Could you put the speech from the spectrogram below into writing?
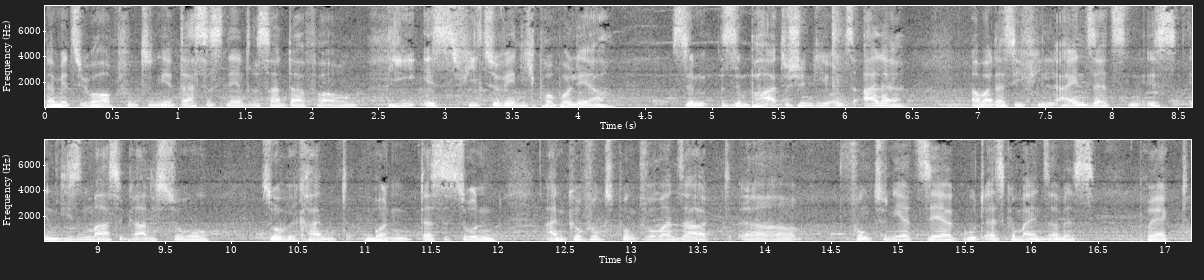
damit es überhaupt funktioniert. Das ist eine interessante Erfahrung. Die ist viel zu wenig populär. Sym sympathisch sind die uns alle, aber dass sie viel einsetzen, ist in diesem Maße gar nicht so, so bekannt. Mhm. Und das ist so ein Anknüpfungspunkt, wo man sagt, äh, funktioniert sehr gut als gemeinsames Projekt.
